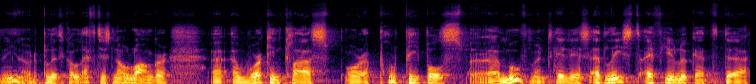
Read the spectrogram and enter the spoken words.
You know, the political left is no longer a, a working class or a poor people's uh, movement. It is, at least if you look at the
